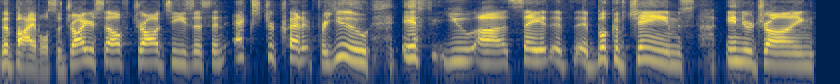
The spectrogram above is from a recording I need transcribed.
the Bible. So draw yourself, draw Jesus, and extra credit for you if you uh, say a book of James in your drawing,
